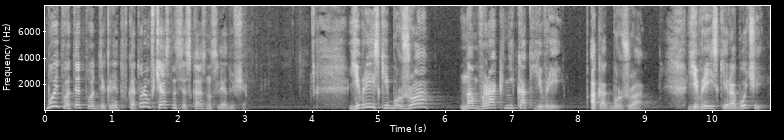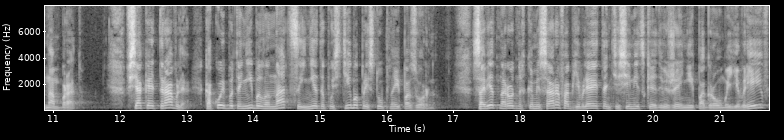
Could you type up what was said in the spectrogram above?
будет вот этот вот декрет, в котором, в частности, сказано следующее. Еврейский буржуа нам враг не как еврей, а как буржуа. Еврейский рабочий нам брат. Всякая травля, какой бы то ни было нации, недопустима, преступна и позорна. Совет народных комиссаров объявляет антисемитское движение и погромы евреев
